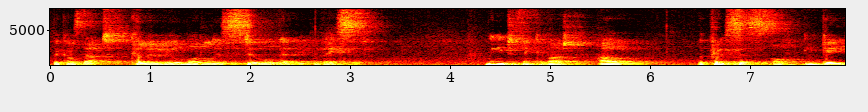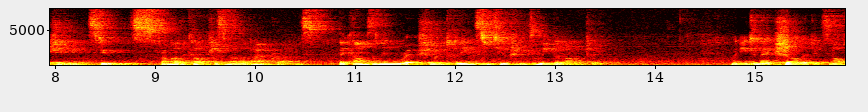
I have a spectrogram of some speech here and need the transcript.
Because that colonial model is still very pervasive. We need to think about how the process of engaging students from other cultures and other backgrounds becomes an enrichment for the institutions we belong to. We need to make sure that it's not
